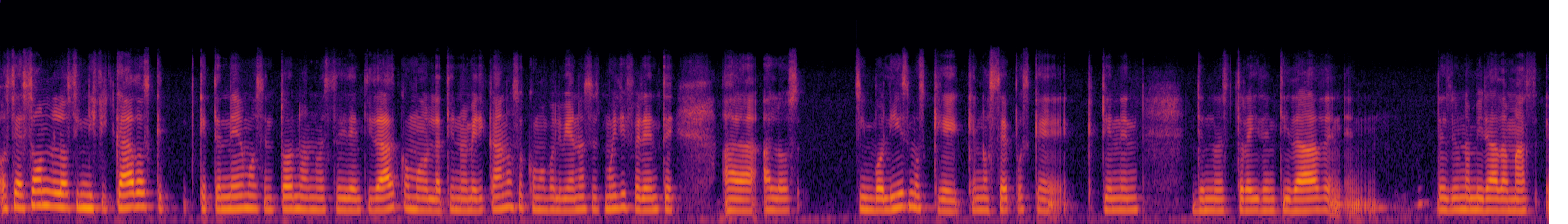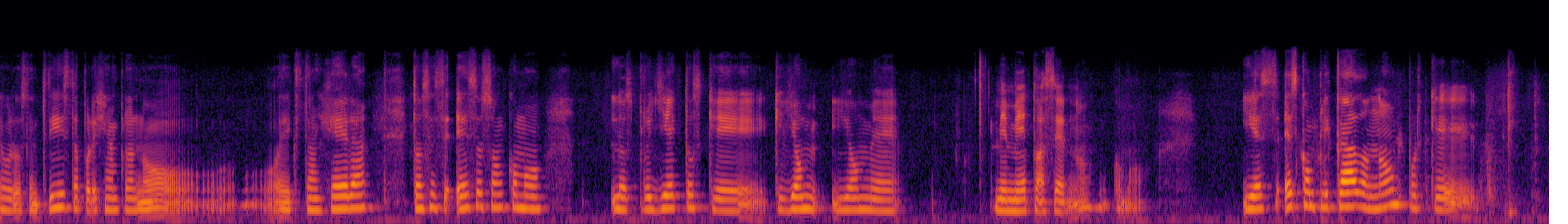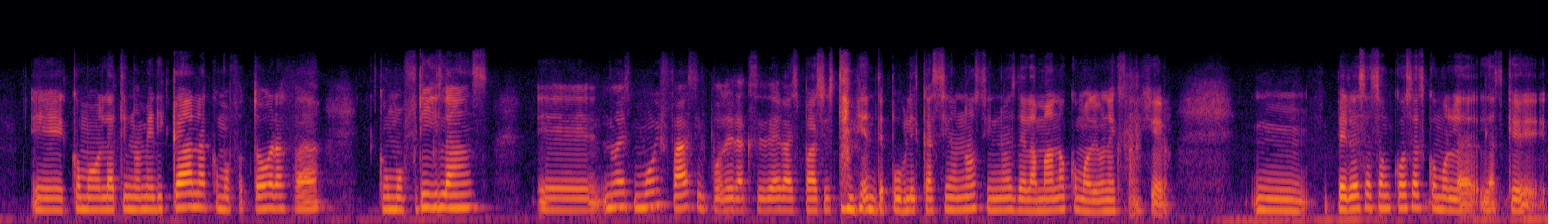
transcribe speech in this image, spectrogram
o sea, son los significados que, que, tenemos en torno a nuestra identidad como latinoamericanos o como bolivianos es muy diferente a, a los simbolismos que, que, no sé, pues que, que tienen de nuestra identidad en, desde una mirada más eurocentrista, por ejemplo, ¿no? O, o, extranjera. Entonces, esos son como los proyectos que, que yo, yo me, me meto a hacer, ¿no? Como y es, es complicado, ¿no? Porque eh, como latinoamericana, como fotógrafa, como freelance, eh, no es muy fácil poder acceder a espacios también de publicación, ¿no? Si no es de la mano como de un extranjero. Mm, pero esas son cosas como la, las que,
